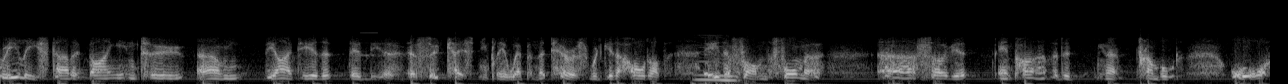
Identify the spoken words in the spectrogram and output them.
really started buying into um, the idea that there'd be a, a suitcase nuclear weapon that terrorists would get a hold of, either from the former uh, Soviet empire that had you know crumbled, or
